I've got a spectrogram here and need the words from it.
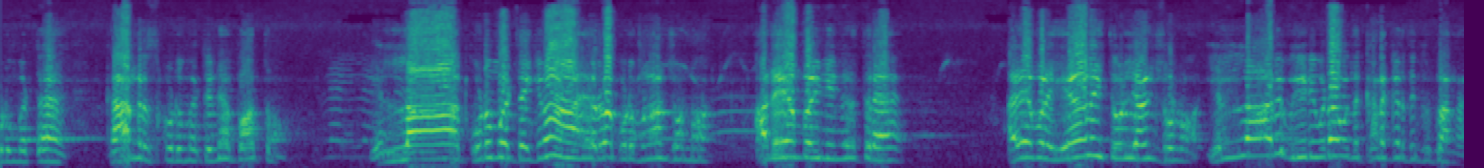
குடும்பத்தை காங்கிரஸ் குடும்பத்தைன்னு பார்த்தோம். எல்லா குடும்பத்தைக்கும் ஆயிரம் ரூபாய் கொடுக்கணும்னு சொன்னோம் அதே போய் நீ நிறுத்துற. அதே போல ஏழை தொழிலாளி சொன்னோம் எல்லாரும் வீடு விட வந்து கணக்கெடுத்துட்டு இருப்பாங்க.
